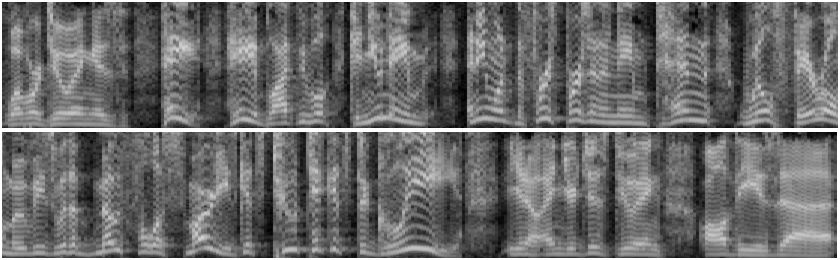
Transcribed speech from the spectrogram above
what we're doing is, hey, hey, black people, can you name anyone? The first person to name 10 Will Ferrell movies with a mouthful of Smarties gets two tickets to Glee, you know, and you're just doing all these, uh,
